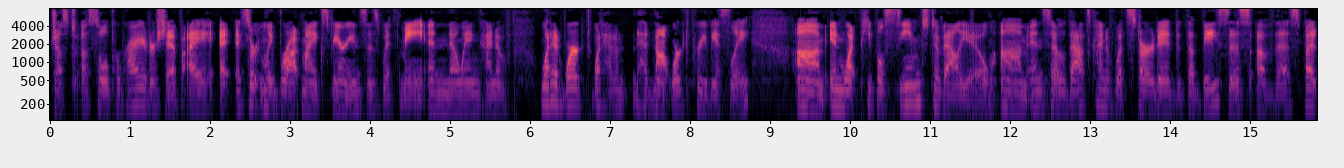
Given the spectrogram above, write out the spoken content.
just a sole proprietorship, I, I- I certainly brought my experiences with me and knowing kind of what had worked, what had had not worked previously. Um, and what people seemed to value. Um, and so that's kind of what started the basis of this. But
